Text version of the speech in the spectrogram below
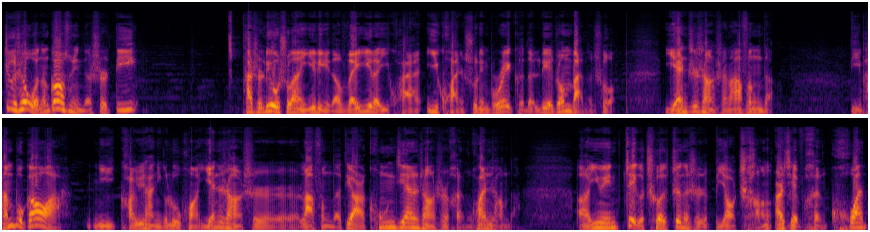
这个车我能告诉你的是，第一。它是六十万以里的唯一的一款一款舒林 Break 的列装版的车，颜值上是拉风的，底盘不高啊，你考虑一下你个路况，颜值上是拉风的。第二，空间上是很宽敞的，啊，因为这个车真的是比较长，而且很宽，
